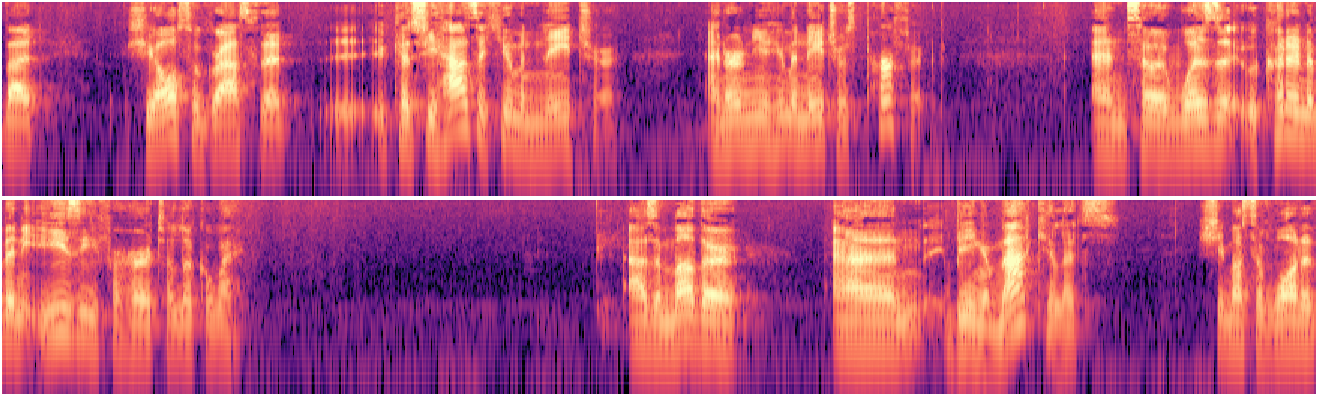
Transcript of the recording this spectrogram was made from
But she also grasped that uh, because she has a human nature, and her human nature is perfect. And so it, was, it couldn't have been easy for her to look away. As a mother, and being immaculate, she must have wanted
